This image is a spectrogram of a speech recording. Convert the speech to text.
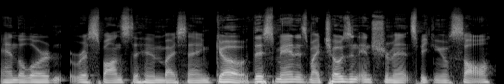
And the Lord responds to him by saying, Go, this man is my chosen instrument, speaking of Saul,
